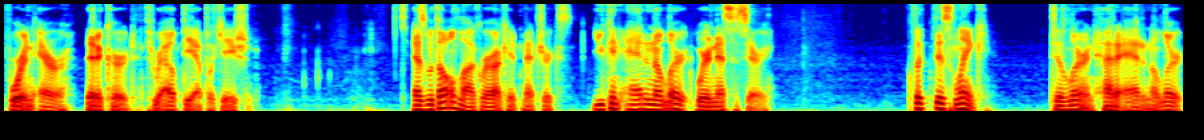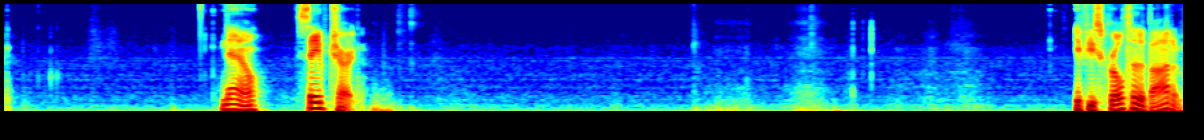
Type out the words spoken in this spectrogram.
for an error that occurred throughout the application. As with all LogRocket metrics, you can add an alert where necessary. Click this link to learn how to add an alert. Now, Save chart. If you scroll to the bottom,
